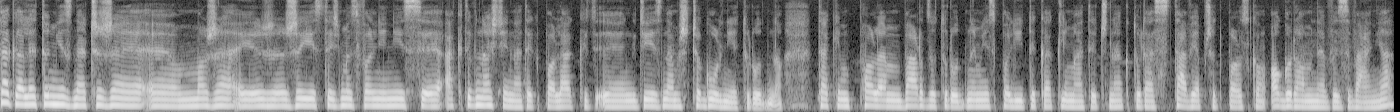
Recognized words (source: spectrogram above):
Tak, ale to nie znaczy, że e, może, że, że, jesteśmy zwolnieni z aktywności na tych polach, gdzie jest nam szczególnie trudno. Takim polem bardzo trudnym jest polityka klimatyczna, która stawia przed Polską ogromne wyzwania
